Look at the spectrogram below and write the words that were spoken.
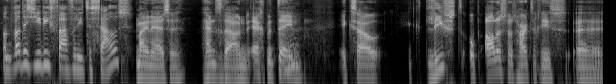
Want wat is jullie favoriete saus? mayonaise, hands down, echt meteen. Ik zou ik het liefst op alles wat hartig is, eh, nou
